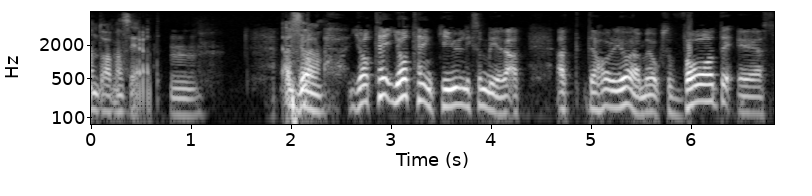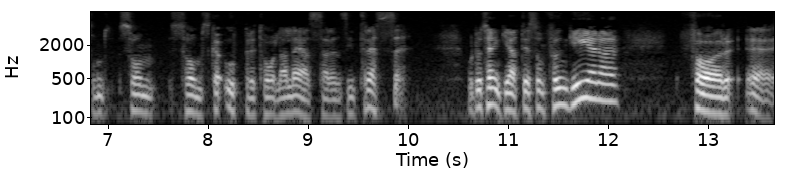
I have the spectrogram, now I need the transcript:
ändå avancerad. Mm. Alltså... Jag, jag, jag, tänker ju liksom mer att, att det har att göra med också vad det är som, som, som ska upprätthålla läsarens intresse. Och då tänker jag att det som fungerar för eh,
